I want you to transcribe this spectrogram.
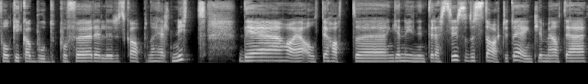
folk ikke har bodd på før, eller skape noe helt nytt, det har jeg alltid hatt en genuin interesse i, så det startet jo egentlig med at jeg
